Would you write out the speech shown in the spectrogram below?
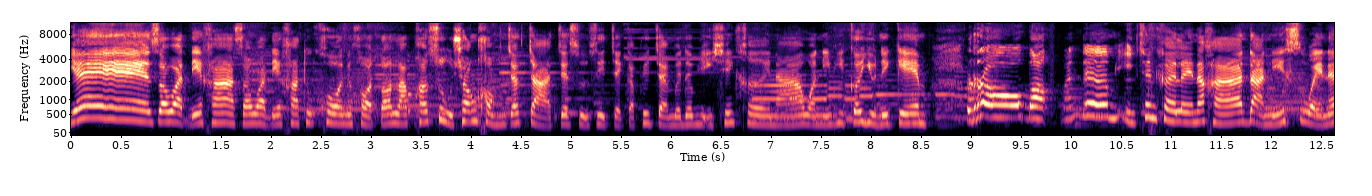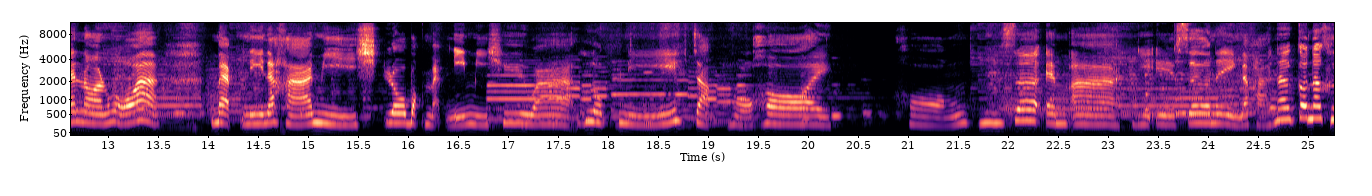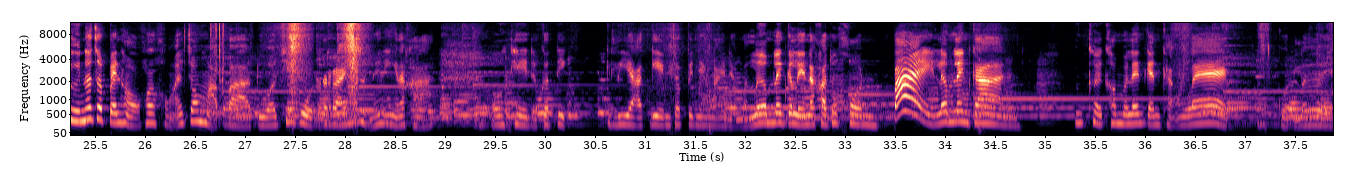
เย้ สวัสดีค่ะ สวัสดีค่ะทุกคน ขอต้อนรับเข้าสู่ช่องของจ้าจ๋า7047 กับพี่จ๋าเหมือนเดิมอีกเช่นเคยนะ วันนี้พี่ก็อยู่ในเกมโรบอกเหมือนเดิมอีกเช่นเคยเลยนะคะ ด่านนี้สวยแน่นอนเพราะว่าแมปนี้นะคะมีโรบอกแมปนี้มีชื่อว่าหลบหนีจากหอคอยของ User MR d a s e r นั่นเองนะคะ นั่นก็น่าคือน่าจะเป็นหอคอยของไอ้เจ้าหมาป่าตัวที่โหดร้ายที่สุดนั่นเองนะคะ เคเดี๋ยวกติกกิริยาเกมจะเป็นยังไงเดี๋ยวมาเริ่มเล่นกันเลยนะคะทุกคนไปเริ่มเล่นกันเพิ่งเคยเข้ามาเล่นกันครั้งแรก กดเลย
